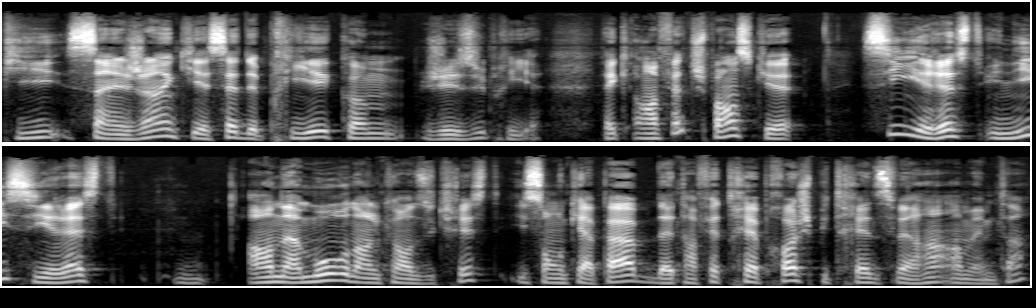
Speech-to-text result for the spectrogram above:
puis Saint-Jean qui essaie de prier comme Jésus priait. en fait, je pense que s'ils restent unis, s'ils restent en amour dans le corps du Christ, ils sont capables d'être en fait très proches puis très différents en même temps.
